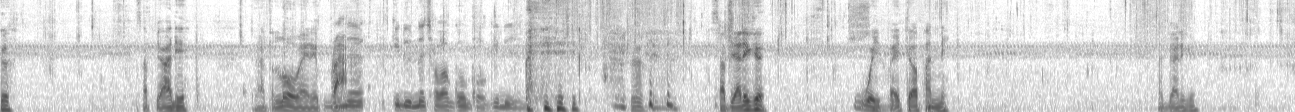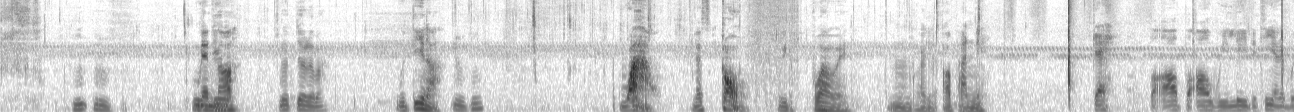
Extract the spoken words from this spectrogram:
กู sa pia let's go with power อืมก็อาพันนี่แกปอปอวิลลี่ที่ยังได้บ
